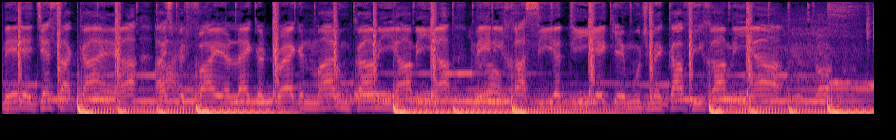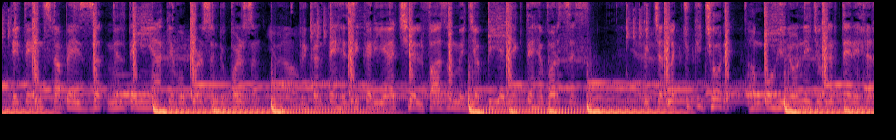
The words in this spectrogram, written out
मेरे जैसा कहाँ है हाँ I spit fire like a dragon मारूं कामयाबियाँ मेरी खासियत ही है कि मुझमें काफ़ी खामियाँ देते इंस्टा पे इज़्ज़त मिलते नहीं आके वो पर्सन टू पर्सन फिर करते हैं ज़िक्र ये अच्छे अल्फाजों में जब भी ये लिखते हैं वर्सेस पिक्चर लग चुकी छोरे हम वो हीरो नहीं जो करते रहे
